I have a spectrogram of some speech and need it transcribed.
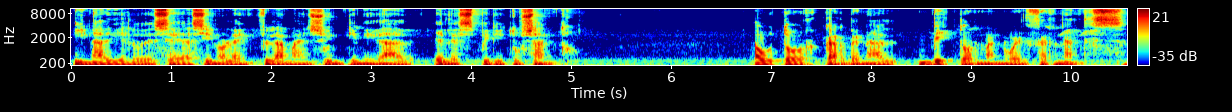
y nadie lo desea sino la inflama en su intimidad el Espíritu Santo. Autor Cardenal Víctor Manuel Fernández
